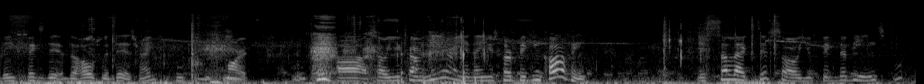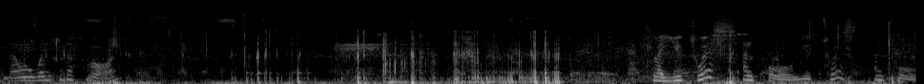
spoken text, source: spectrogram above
They fix the, the holes with this, right? Smart. Uh, so you come here and then you start picking coffee. It's selective, so you pick the beans. Oop, that one went to the floor. It's like you twist and pull, you twist and pull.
